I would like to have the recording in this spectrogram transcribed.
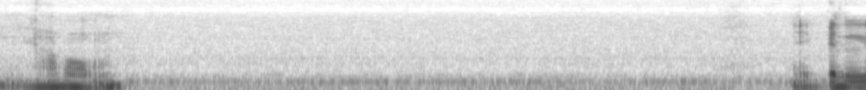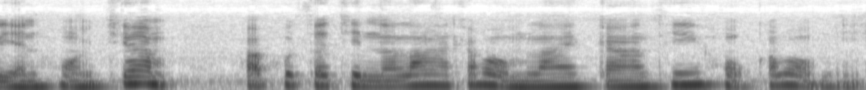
นี่ครับผม นี่ เป็นเหรียญห่วงเชื่อมพระพุทธชินราชครับผมรายการที่หกครับผมนี่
